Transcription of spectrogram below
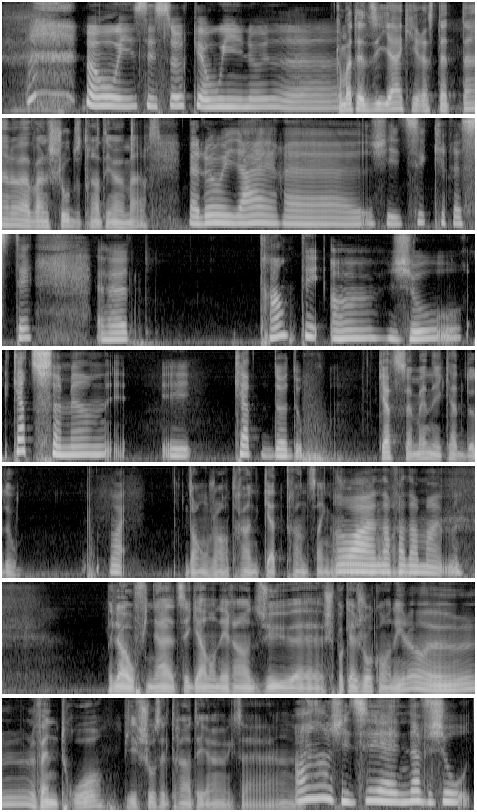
oui, c'est sûr que oui. Là, euh. Comment t'as dit hier qu'il restait de temps là, avant le show du 31 mars? Ben là, hier, euh, j'ai dit qu'il restait euh, 31 jours, 4 semaines et 4 dodo. Quatre semaines et quatre dodo. Ouais. Donc, genre 34, 35 jours. Ouais, un enfant de même. Puis là, au final, tu sais, regarde, on est rendu, euh, je sais pas quel jour qu'on est, là, euh, le 23, puis le show, c'est le 31. avec ça, hein. Ah non, j'ai dit 9 jours.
